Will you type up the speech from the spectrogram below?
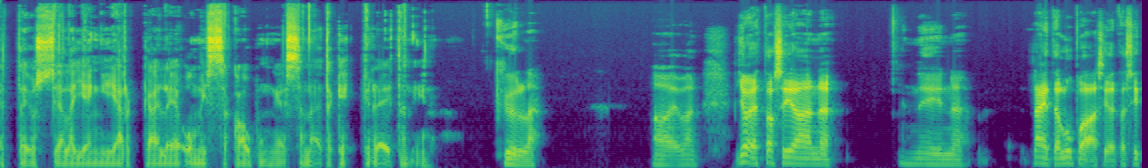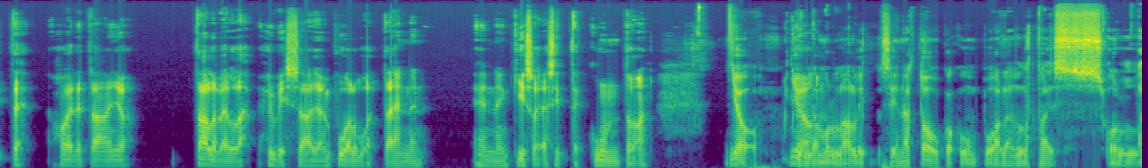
että jos siellä jengi järkkäilee omissa kaupungeissa näitä kekkereitä, niin... Kyllä, aivan. Joo, ja tosiaan niin näitä lupa-asioita sitten hoidetaan jo talvella hyvissä ajoin puoli vuotta ennen, ennen kisoja sitten kuntoon. Joo, kyllä Joo. mulla oli siinä toukokuun puolella taisi olla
